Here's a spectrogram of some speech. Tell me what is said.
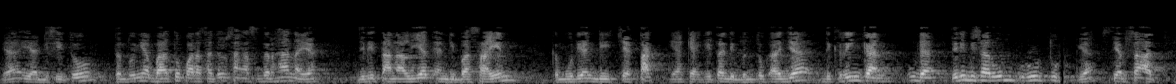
ya, ya di situ. Tentunya batu pada saat itu sangat sederhana ya. Jadi tanah liat yang dibasahin, kemudian dicetak, ya kayak kita dibentuk aja, dikeringkan, udah. Jadi bisa runtuh ya setiap saat.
